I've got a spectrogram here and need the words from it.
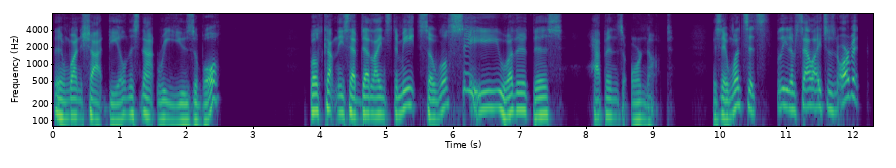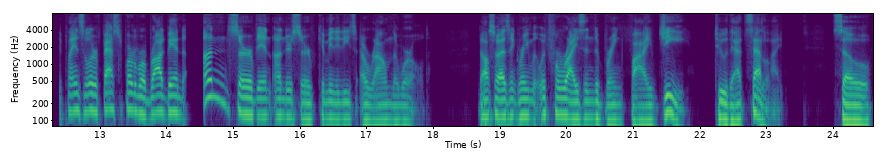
Then one shot deal, and it's not reusable. Both companies have deadlines to meet, so we'll see whether this happens or not. They say once its fleet of satellites is in orbit, it plans to deliver fast, affordable broadband to unserved and underserved communities around the world. It also has an agreement with Verizon to bring 5G to that satellite. So,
